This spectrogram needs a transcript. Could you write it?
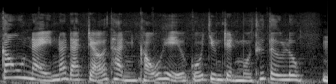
câu này nó đã trở thành khẩu hiệu của chương trình mùa thứ tư luôn. Ừ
